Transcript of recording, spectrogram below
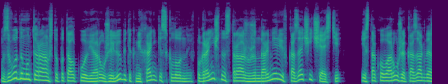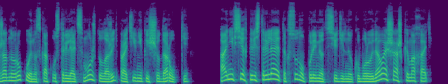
Взводным унтерам, что по толкове оружие любят и к механике склонны, в пограничную стражу, жандармерию и в казачьей части – из такого оружия казак даже одной рукой на скаку стрелять сможет, уложить противника еще до рубки. А не всех перестреляет, так сунул пулемет в седельную кубуру и давай шашкой махать.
